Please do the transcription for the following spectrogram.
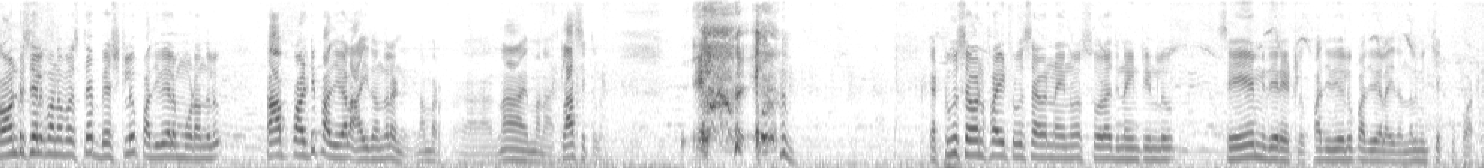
కౌంటర్ సేల్కి మనం వస్తే బెస్ట్లు పదివేల మూడు వందలు టాప్ క్వాలిటీ పదివేల ఐదు వందలు అండి నంబర్ నా మన క్లాసిక్లు. ఇక two seven five two seven nine Suraj నైన్టీన్లు సేమ్ ఇదే రేట్లు పదివేలు పదివేల ఐదు వందల మించి ఎక్కువ పోవట్ల.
